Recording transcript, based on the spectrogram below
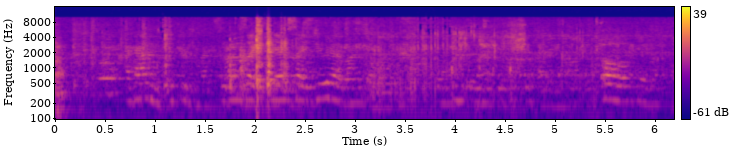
I got I was like, yes, I do have iPhone. Oh, okay.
